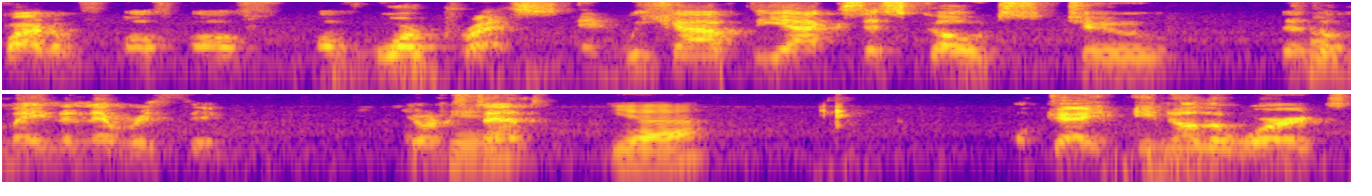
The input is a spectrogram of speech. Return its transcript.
part of, of, of, of WordPress. And we have the access codes to the Oh. domain and everything. You Okay. understand? Yeah. Okay, in other words,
